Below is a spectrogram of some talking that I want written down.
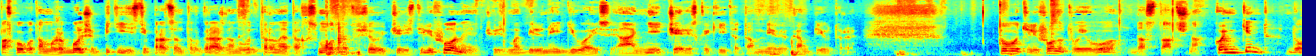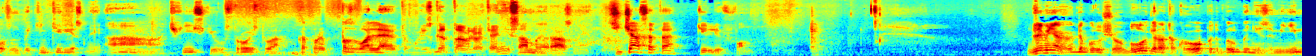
поскольку там уже больше 50% граждан в интернетах смотрят все через телефоны, через мобильные девайсы, а не через какие-то там мегакомпьютеры, то телефона твоего достаточно. Контент должен быть интересный, а технические устройства, которые позволяют его изготавливать, они самые разные. Сейчас это телефон. Для меня, как для будущего блогера, такой опыт был бы незаменим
